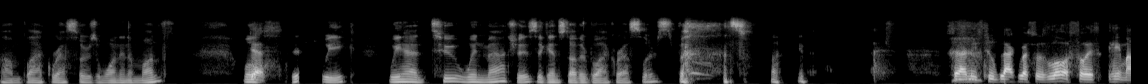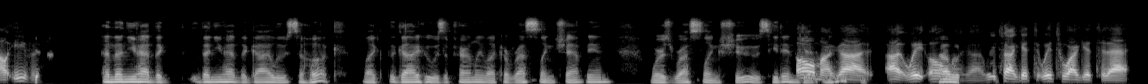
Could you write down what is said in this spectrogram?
um, black wrestlers won in a month? Well, yes. this week we had two win matches against other black wrestlers. But that's fine. So that means two black wrestlers lost, so it came out even. And then you had the then you had the guy lose to Hook, like the guy who was apparently like a wrestling champion, wears wrestling shoes. He didn't. Oh my any. god! I wait. Oh I my would- god! Wait till I get to wait till I get to that.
